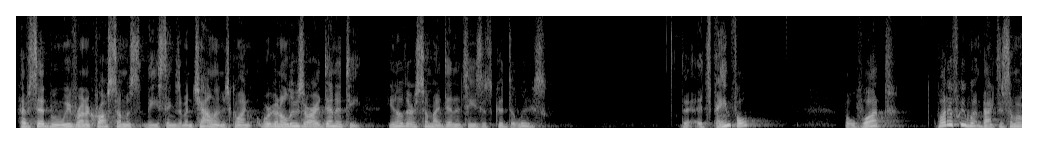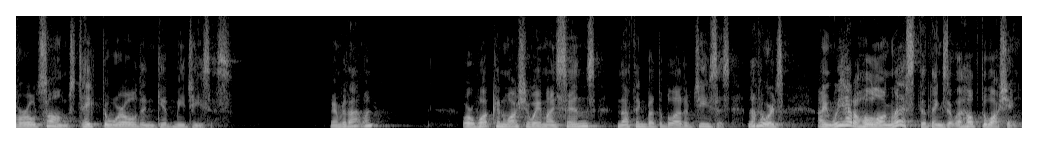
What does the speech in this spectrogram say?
have said when we've run across some of these things have been challenged, going, we're going to lose our identity. You know, there are some identities it's good to lose. It's painful. But what, what if we went back to some of our old songs? Take the world and give me Jesus. Remember that one? Or what can wash away my sins? Nothing but the blood of Jesus. In other words, I mean, we had a whole long list of things that will help the washing.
